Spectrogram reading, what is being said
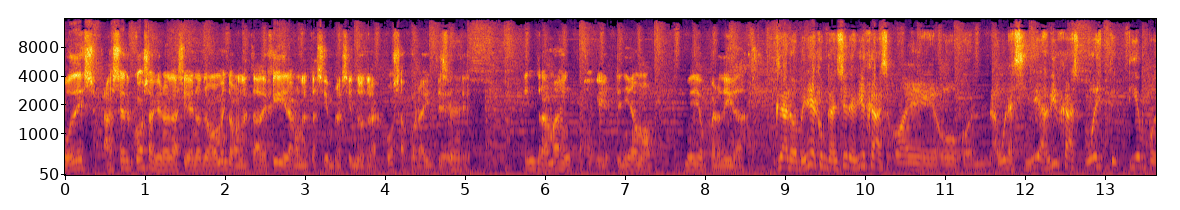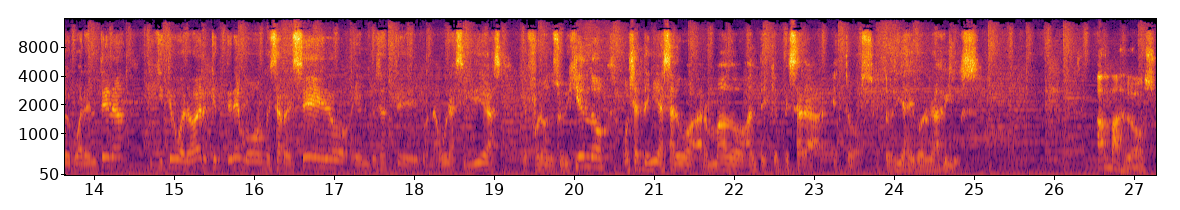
podés hacer cosas que no las hacías en otro momento, cuando estás de gira, cuando estás siempre haciendo otras cosas, por ahí te, Sí. te entra más en cosas que teníamos medio perdidas. Claro, ¿venías con canciones viejas o, eh, o con algunas ideas viejas o este tiempo de cuarentena? Dijiste, bueno, a ver qué tenemos, vamos a empezar de cero, empezaste con algunas ideas que fueron surgiendo o ya tenías algo armado antes que empezara estos, estos días de coronavirus. ambas dos.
